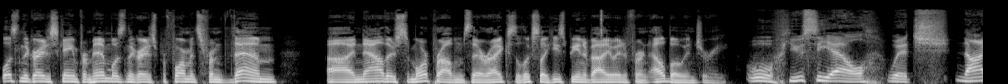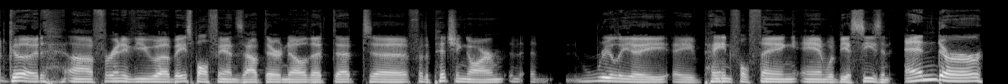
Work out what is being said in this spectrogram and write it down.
Wasn't the greatest game from him. Wasn't the greatest performance from them. Uh, now there's some more problems there, right? Because it looks like he's being evaluated for an elbow injury. Ooh, UCL, which not good uh, for any of you uh, baseball fans out there. Know that that uh, for the pitching arm, uh, really a a painful thing, and would be a season ender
